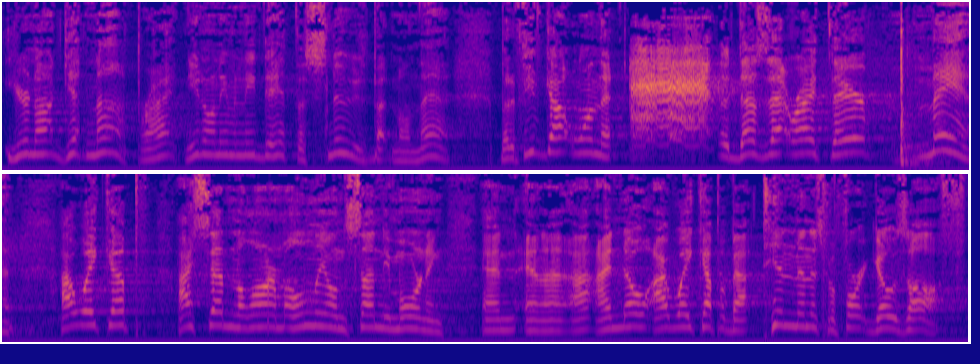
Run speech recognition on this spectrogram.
You're not getting up, right? You don't even need to hit the snooze button on that. But if you've got one that, ah, does that right there, man, I wake up, I set an alarm only on Sunday morning, and, and I, I know I wake up about 10 minutes before it goes off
